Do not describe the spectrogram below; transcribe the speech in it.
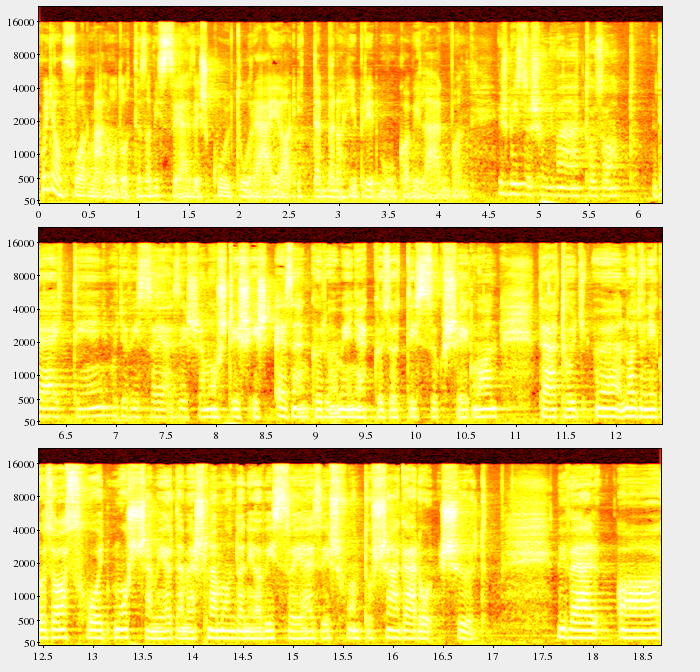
hogyan formálódott ez a visszajelzés kultúrája itt ebben a hibrid munkavilágban? És biztos, hogy változott, de egy tény, hogy a visszajelzésre most is, és ezen körülmények között is szükség van. Tehát, hogy nagyon igaz az, hogy most sem érdemes lemondani a visszajelzés fontosságáról, sőt, mivel a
